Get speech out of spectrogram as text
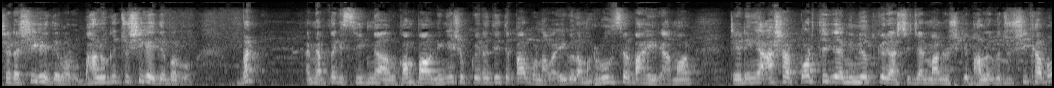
সেটা শিখাইতে পারব, ভালো কিছু শিখাইতে পারব। বাট আমি আপনাকে সিগনাল কম্পাউন্ডিং এসব করে দিতে পারব না, ভাই। এগুলো আমার রুলসের বাইরে। আমার ট্রেনিংয়ে আসার পর থেকে আমি নিয়োগ করে আসছি যে মানুষকে ভালো কিছু শিখাবো,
